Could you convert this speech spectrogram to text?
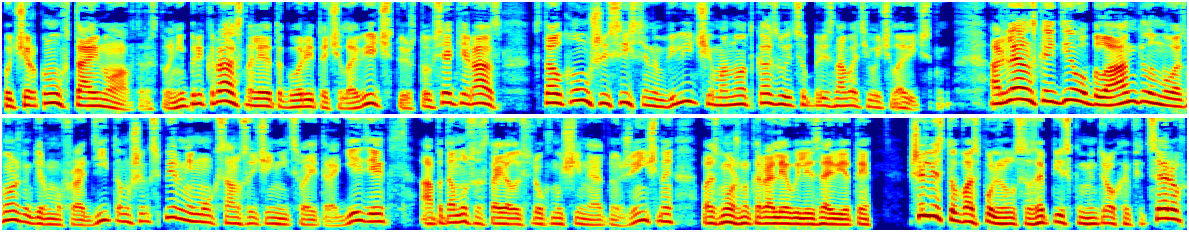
подчеркнув тайну авторства. Не прекрасно ли это говорит о человечестве, что всякий раз, столкнувшись с истинным величием, оно отказывается признавать его человеческим? Орлеанская дева была ангелом и, возможно, гермафродитом. Шекспир не мог сам сочинить свои трагедии, а потому состоял из трех мужчин и одной женщины, возможно, королевы Елизаветы. Шелестов воспользовался записками трех офицеров,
